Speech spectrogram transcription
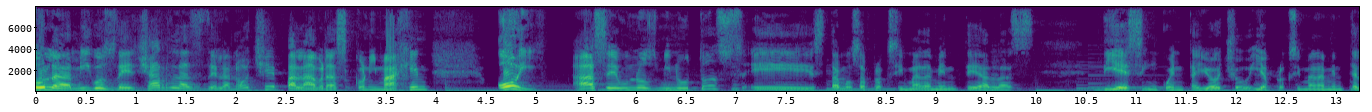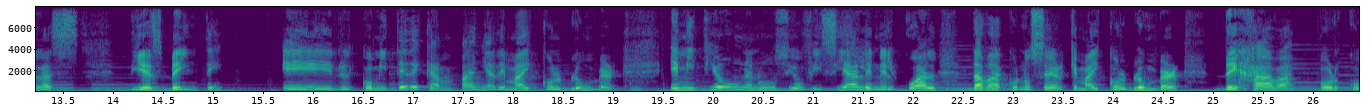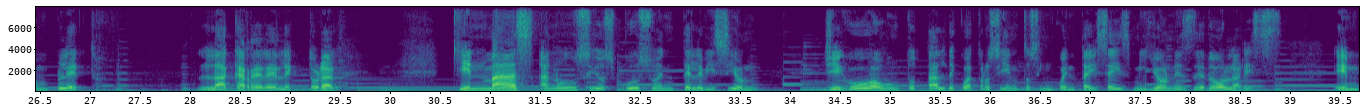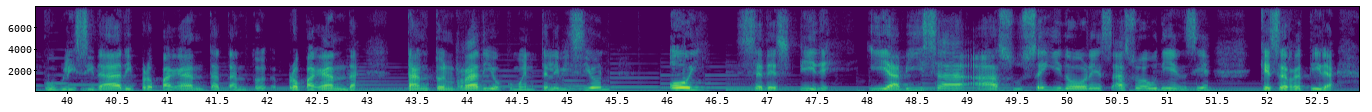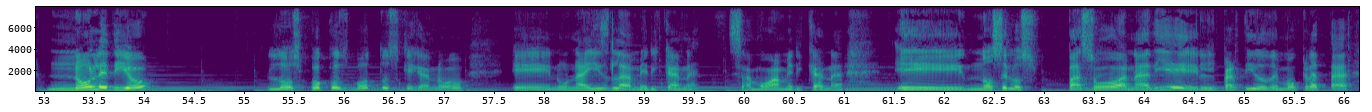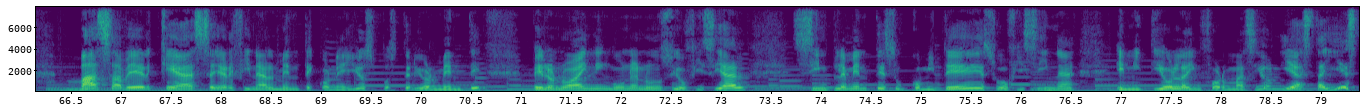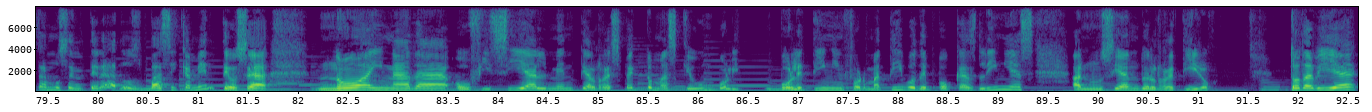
Hola amigos de Charlas de la Noche, Palabras con Imagen. Hoy, hace unos minutos, eh, estamos aproximadamente a las 10.58 y aproximadamente a las 10.20. El comité de campaña de Michael Bloomberg emitió un anuncio oficial en el cual daba a conocer que Michael Bloomberg dejaba por completo la carrera electoral quien más anuncios puso en televisión, llegó a un total de 456 millones de dólares en publicidad y propaganda, tanto, propaganda, tanto en radio como en televisión, hoy se despide y avisa a sus seguidores, a su audiencia, que se retira. No le dio los pocos votos que ganó en una isla americana, Samoa Americana, eh, no se los pasó a nadie, el Partido Demócrata va a saber qué hacer finalmente con ellos posteriormente, pero no hay ningún anuncio oficial, simplemente su comité, su oficina emitió la información y hasta ahí estamos enterados, básicamente, o sea, no hay nada oficialmente al respecto más que un boletín informativo de pocas líneas anunciando el retiro. Todavía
